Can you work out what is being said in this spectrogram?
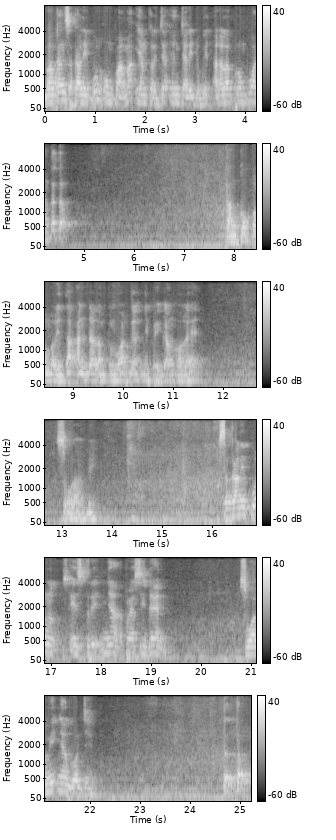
Bahkan sekalipun umpama yang kerja yang cari duit adalah perempuan tetap tangkup pemerintahan dalam keluarga dipegang oleh suami. Sekalipun istrinya presiden, suaminya gojek, tetap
